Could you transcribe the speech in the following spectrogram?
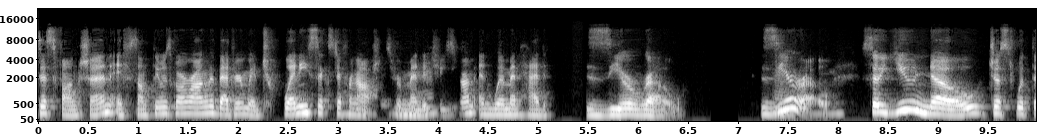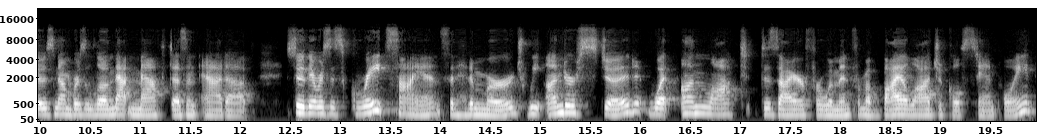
dysfunction. If something was going wrong in the bedroom, we had 26 different mm-hmm. options for men to mm-hmm. choose from, and women had zero. 0 mm-hmm. So, you know, just with those numbers alone, that math doesn't add up. So, there was this great science that had emerged. We understood what unlocked desire for women from a biological standpoint.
